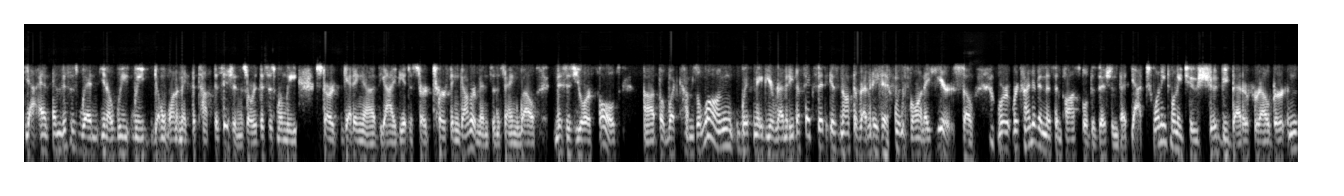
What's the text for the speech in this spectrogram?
yeah, and, and this is when you know we, we don't want to make the tough decisions, or this is when we start getting uh, the idea to start turfing governments and saying, well, this is your fault. Uh, but what comes along with maybe a remedy to fix it is not the remedy that we want to hear. So we're, we're kind of in this impossible position that, yeah, 2022 should be better for Albertans,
